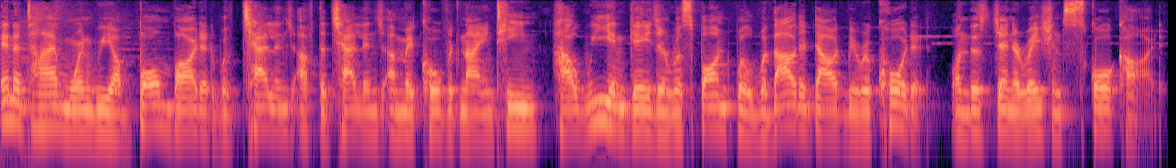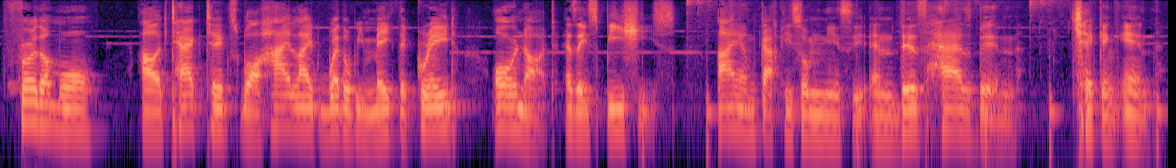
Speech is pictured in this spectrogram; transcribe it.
In a time when we are bombarded with challenge after challenge amid COVID 19, how we engage and respond will without a doubt be recorded on this generation's scorecard. Furthermore, our tactics will highlight whether we make the grade or not as a species. I am Kagiso Somnisi, and this has been Checking In.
